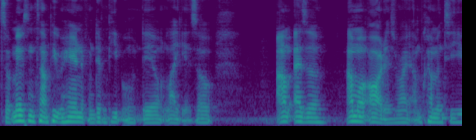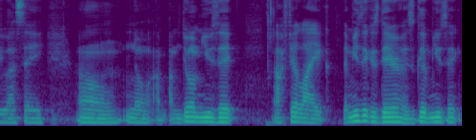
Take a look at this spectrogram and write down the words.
So maybe sometimes people hearing it from different people, they don't like it. So, I'm as a I'm an artist, right? I'm coming to you. I say um, you know, I'm, I'm, doing music. I feel like the music is there, it's good music,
